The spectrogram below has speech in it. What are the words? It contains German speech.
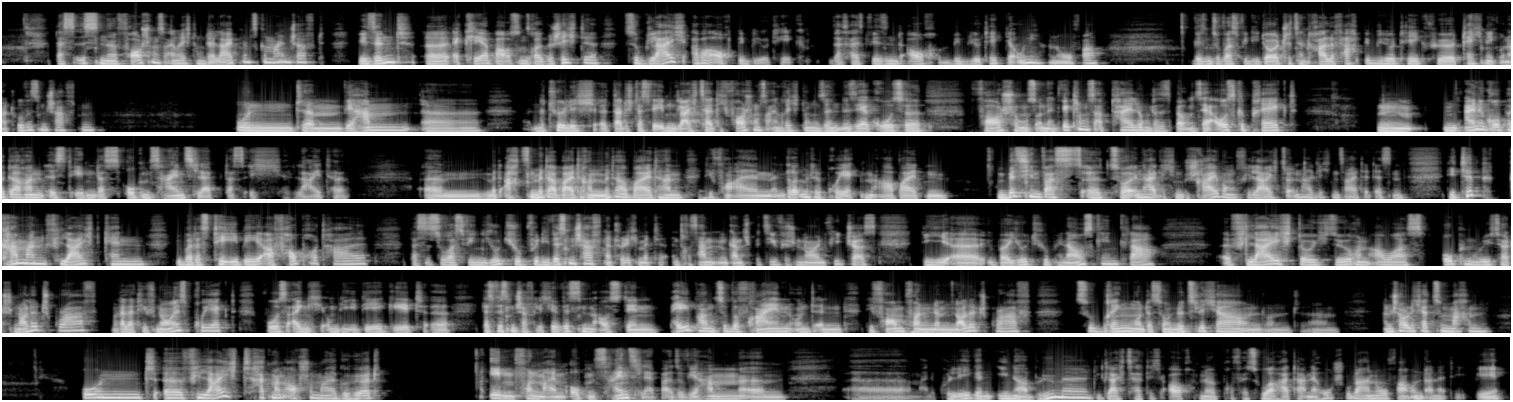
Das ist eine Forschungseinrichtung der Leibniz-Gemeinschaft. Wir sind äh, erklärbar aus unserer Geschichte, zugleich aber auch Bibliothek. Das heißt, wir sind auch Bibliothek der Uni Hannover. Wir sind sowas wie die Deutsche Zentrale Fachbibliothek für Technik und Naturwissenschaften. Und ähm, wir haben äh, natürlich, äh, dadurch, dass wir eben gleichzeitig Forschungseinrichtungen sind, eine sehr große Forschungs- und Entwicklungsabteilung. Das ist bei uns sehr ausgeprägt. Hm, eine Gruppe daran ist eben das Open Science Lab, das ich leite. Ähm, mit 18 Mitarbeiterinnen und Mitarbeitern, die vor allem in Drittmittelprojekten arbeiten. Ein bisschen was äh, zur inhaltlichen Beschreibung vielleicht, zur inhaltlichen Seite dessen. Die Tipp kann man vielleicht kennen über das TIB AV-Portal. Das ist sowas wie ein YouTube für die Wissenschaft, natürlich mit interessanten, ganz spezifischen neuen Features, die äh, über YouTube hinausgehen, klar. Äh, vielleicht durch Sören Auers Open Research Knowledge Graph, ein relativ neues Projekt, wo es eigentlich um die Idee geht, äh, das wissenschaftliche Wissen aus den Papern zu befreien und in die Form von einem Knowledge Graph zu bringen und das so nützlicher und, und ähm, anschaulicher zu machen. Und äh, vielleicht hat man auch schon mal gehört, eben von meinem Open Science Lab. Also wir haben ähm, äh, meine Kollegin Ina Blümel, die gleichzeitig auch eine Professur hatte an der Hochschule Hannover und an der DIB.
